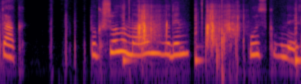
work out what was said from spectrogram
Так. Поки що ламаємо маємо один пуск вниз.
